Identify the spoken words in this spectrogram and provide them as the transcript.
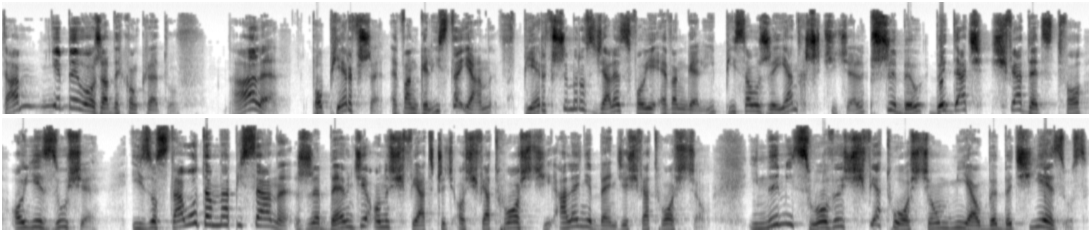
Tam nie było żadnych konkretów, ale po pierwsze, ewangelista Jan w pierwszym rozdziale swojej Ewangelii pisał, że Jan Chrzciciel przybył, by dać świadectwo o Jezusie. I zostało tam napisane, że będzie on świadczyć o światłości, ale nie będzie światłością. Innymi słowy, światłością miałby być Jezus.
